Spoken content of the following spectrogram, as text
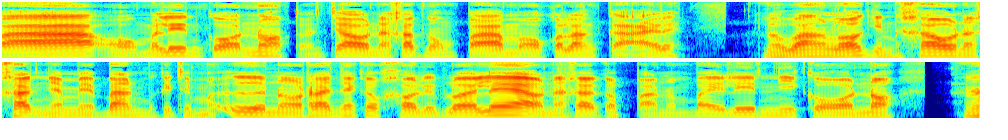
ป้าออกมาเล่นก่อนเนาะตอนเจ้านะครับน้องป้ามาออกกำลังกายเลยระวังล้อกินข้าวนะครับเนี่ยแม่บ้านมันก็จะมาเออเนาะทานยังกับข้าวเรียบร้อยแล้วนะครับกับป้าน้ำใบเล่นนี่ก่อนเนาะ อ่า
